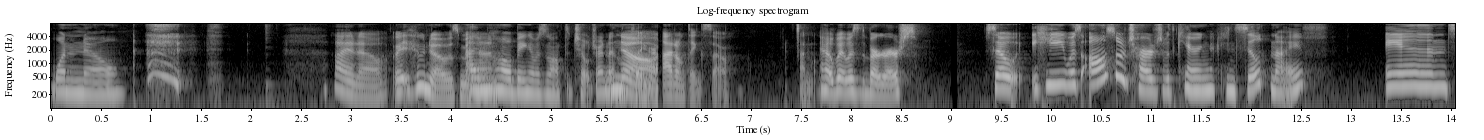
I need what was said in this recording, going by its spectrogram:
want to know. I know. Wait, Who knows, man? I'm hoping it was not the children. In the no, playground. I don't think so. I don't I hope it was the burgers. So he was also charged with carrying a concealed knife and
